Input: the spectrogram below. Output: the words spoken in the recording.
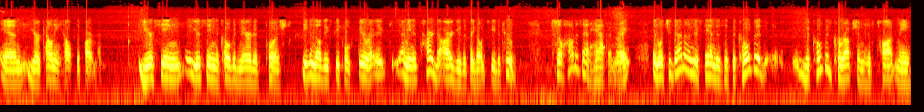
and your county health department you're seeing you're seeing the covid narrative pushed even though these people fear i mean it's hard to argue that they don't see the truth so how does that happen right and what you got to understand is that the covid the covid corruption has taught me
